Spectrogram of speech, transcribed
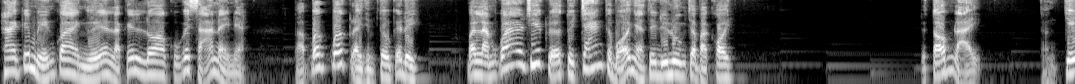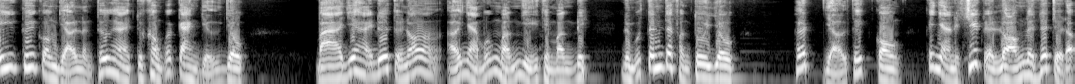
hai cái miệng của hai người là cái lo của cái xã này nè. Bà bớt bớt lại giùm tôi cái đi. Bà làm quá riết nữa tôi chán tôi bỏ nhà tôi đi luôn cho bà coi. Tôi tóm lại, thằng Chí cưới con vợ lần thứ hai tôi không có can dự vô. Bà với hai đứa tụi nó ở nhà muốn mận gì thì mận đi. Đừng có tính tới phần tôi vô. Hết vợ tới con. Cái nhà này riết rồi loạn lên hết rồi đó.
